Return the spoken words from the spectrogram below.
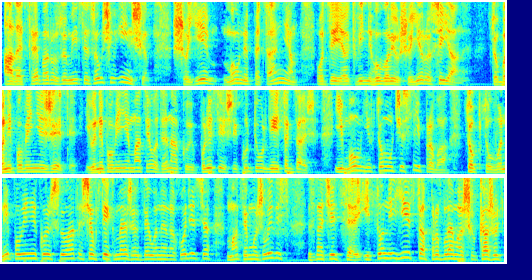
Але треба розуміти зовсім інше, що є мовне питання, от як він говорив, що є росіяни. То вони повинні жити, і вони повинні мати однакові політичні, культурні і так далі. І мовні в тому числі права. Тобто вони повинні користуватися в тих межах, де вони знаходяться, мати можливість, значить, це. І то не є та проблема, що кажуть,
